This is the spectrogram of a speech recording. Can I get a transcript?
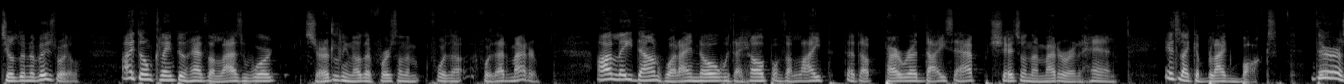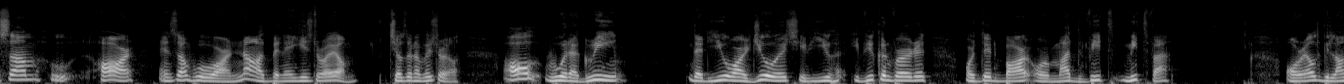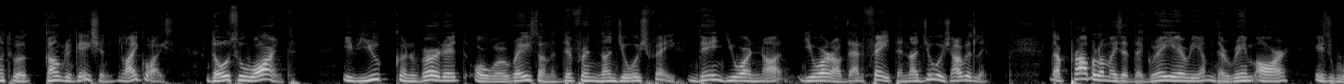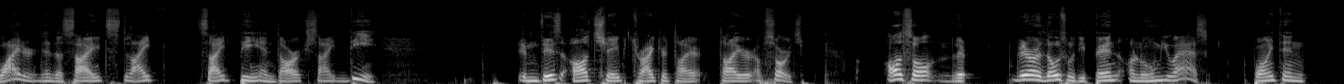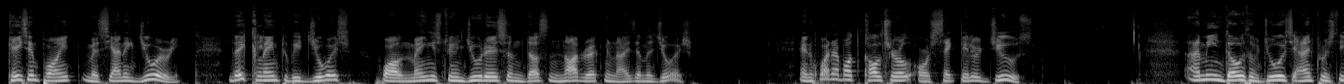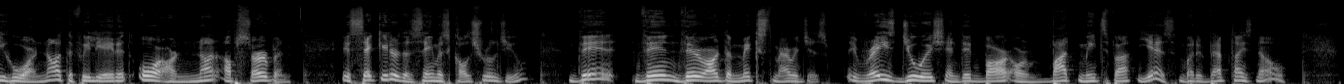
children of Israel? I don't claim to have the last word, certainly not the first the, for, the, for that matter. I'll lay down what I know with the help of the light that the Paradise app sheds on the matter at hand. It's like a black box. There are some who are and some who are not Bnei Israel, children of Israel. All would agree that you are Jewish if you if you converted or did bar or bat mitzvah or else belong to a congregation. Likewise, those who aren't. If you converted or were raised on a different non-Jewish faith, then you are not you are of that faith and not Jewish, obviously. The problem is that the gray area, the rim R, is wider than the sides light side P and dark side D. In this odd-shaped tractor tire, tire of sorts. Also, there, there are those who depend on whom you ask. Point in case in point, Messianic Jewry. They claim to be Jewish, while mainstream Judaism does not recognize them as Jewish. And what about cultural or secular Jews? I mean those of Jewish ancestry who are not affiliated or are non observant. Is secular the same as cultural Jew? Then, then there are the mixed marriages. If raised Jewish and did bar or bat mitzvah, yes, but if baptized, no.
